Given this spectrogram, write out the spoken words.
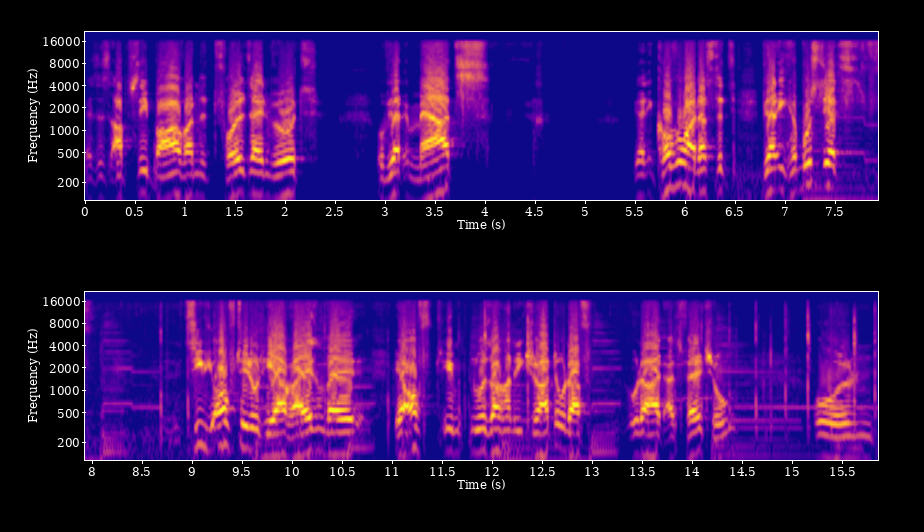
Es ist absehbar, wann das voll sein wird. Und wie gesagt, im März. Wie gesagt, ich hoffe mal, dass das. Wie gesagt, ich musste jetzt ziemlich oft hin und her reisen, weil er oft eben nur Sachen die ich schon hatte oder, oder halt als Fälschung. Und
